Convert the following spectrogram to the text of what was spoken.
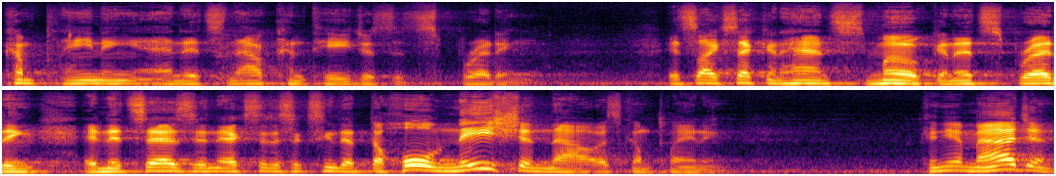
complaining, and it's now contagious. It's spreading. It's like secondhand smoke, and it's spreading. And it says in Exodus 16 that the whole nation now is complaining. Can you imagine?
